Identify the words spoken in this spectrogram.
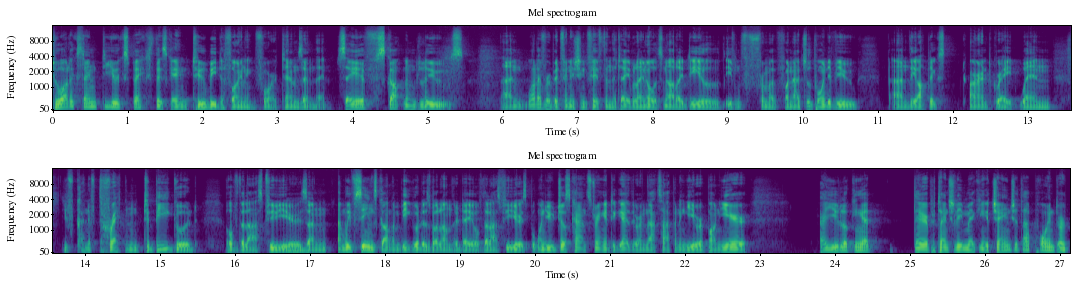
To what extent do you expect this game to be defining for Townsend then? Say if Scotland lose, and whatever about finishing fifth in the table, I know it's not ideal even from a financial point of view, and the optics aren't great when you've kind of threatened to be good over the last few years. Mm. And and we've seen Scotland be good as well on their day over the last few years. But when you just can't string it together and that's happening year upon year, are you looking at they're potentially making a change at that point, or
